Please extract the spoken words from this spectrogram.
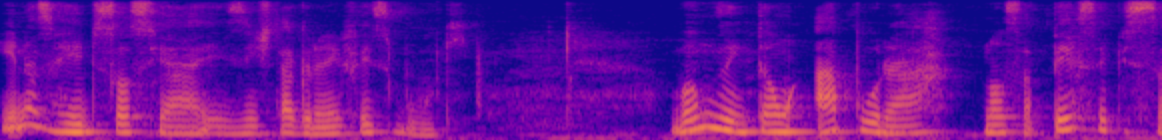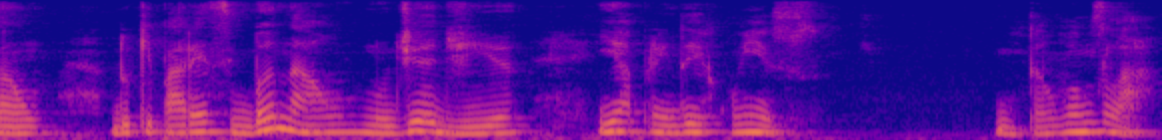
e nas redes sociais, Instagram e Facebook. Vamos então apurar nossa percepção do que parece banal no dia a dia e aprender com isso? Então vamos lá.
